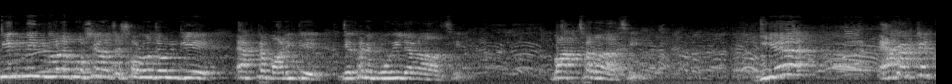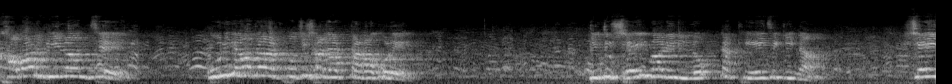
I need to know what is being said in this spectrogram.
তিন দিন ধরে বসে আছে ষোলো জন গিয়ে একটা বাড়িতে, যেখানে মহিলারা আছে, বাচ্চারা আছে। গিয়ে এক একটা খাবার বিল আনছে, কুড়ি হাজার, পঁচিশ হাজার টাকা করে। কিন্তু সেই বাড়ির লোকটা খেয়েছে কিনা সেই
